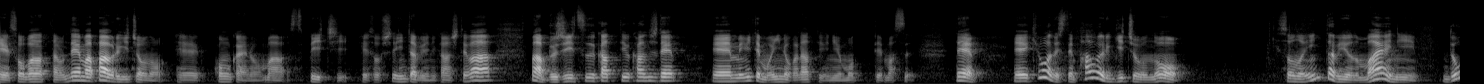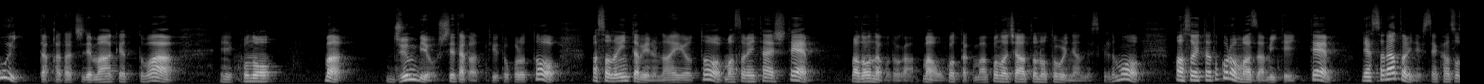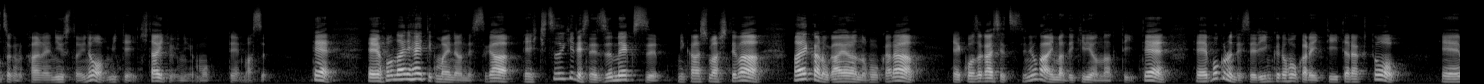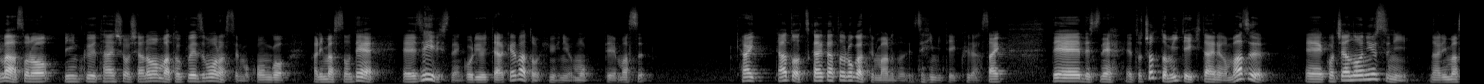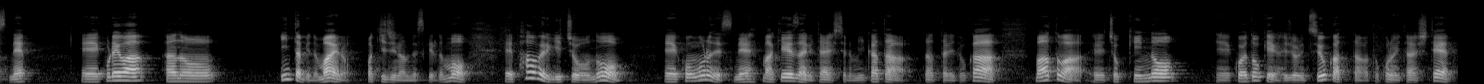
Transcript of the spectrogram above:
相場だったので、まあ、パウエル議長の今回のまあスピーチそしてインタビューに関しては、まあ、無事通過っていう感じで見てもいいのかなというふうに思ってます。で、今日はですねパウエル議長のそのインタビューの前にどういった形でマーケットはこのまあ準備をしてたかっていうところと、まあ、そのインタビューの内容と、まあ、それに対してまあどんなことがまあ起こったか、まあ、このチャートの通りなんですけれども、まあ、そういったところをまずは見ていってでその後にですね仮想通貨の関連ニュースというのを見ていきたいというふうに思っています。で、えー本題に入っていく前なんですが、えー引き続きですね ZoomX に関しましては前からの概要欄の方からえー講座解説というのが今できるようになっていて、えー僕のですねリンクの方から言っていただくと、えーまあそのリンク対象者のまあ特別ボーナスというのも今後ありますので、えーぜひですねご利用いただければというふうに思っています。はい、あとは使い方動画っていうのもあるのでぜひ見てください。でですね、えっと、ちょっと見ていきたいのがまず、えーこちらのニュースになりますね。えーこれはあのインタビューの前の記事なんですけれども、えーパウエル議長の今後のですね、まあ、経済に対しての見方だったりとか、まあ、あとは直近の雇用統計が非常に強かったところに対して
